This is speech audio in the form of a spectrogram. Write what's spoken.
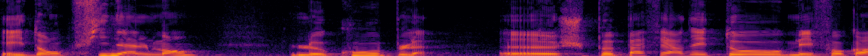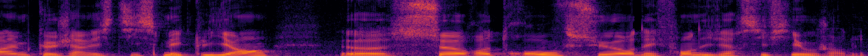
Et donc finalement, le couple euh, je ne peux pas faire des taux, mais il faut quand même que j'investisse mes clients, euh, se retrouve sur des fonds diversifiés aujourd'hui.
